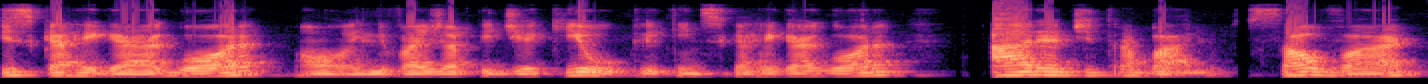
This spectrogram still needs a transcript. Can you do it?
Descarregar agora, ó, ele vai já pedir aqui, eu clique em descarregar agora, área de trabalho, salvar,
